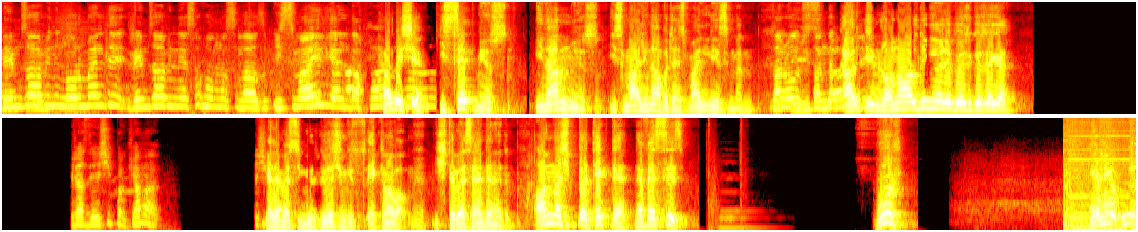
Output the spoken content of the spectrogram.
Remzi abinin normalde Remzi abinin hesap olması lazım. İsmail geldi. Kardeşim hissetmiyorsun. İnanmıyorsun. İsmail'i ne yapacaksın? İsmail'i niye silmedin? Lan oğlum standart. Kardeşim Ronaldinho ile göz göze gel. Biraz değişik bakıyor ama. Değişik Gelemezsin göz göze çünkü ekrana bakmıyor. İşte ben seni denedim. Anlaş iptal tek de. Nefessiz. Vur. Geliyor buyur.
